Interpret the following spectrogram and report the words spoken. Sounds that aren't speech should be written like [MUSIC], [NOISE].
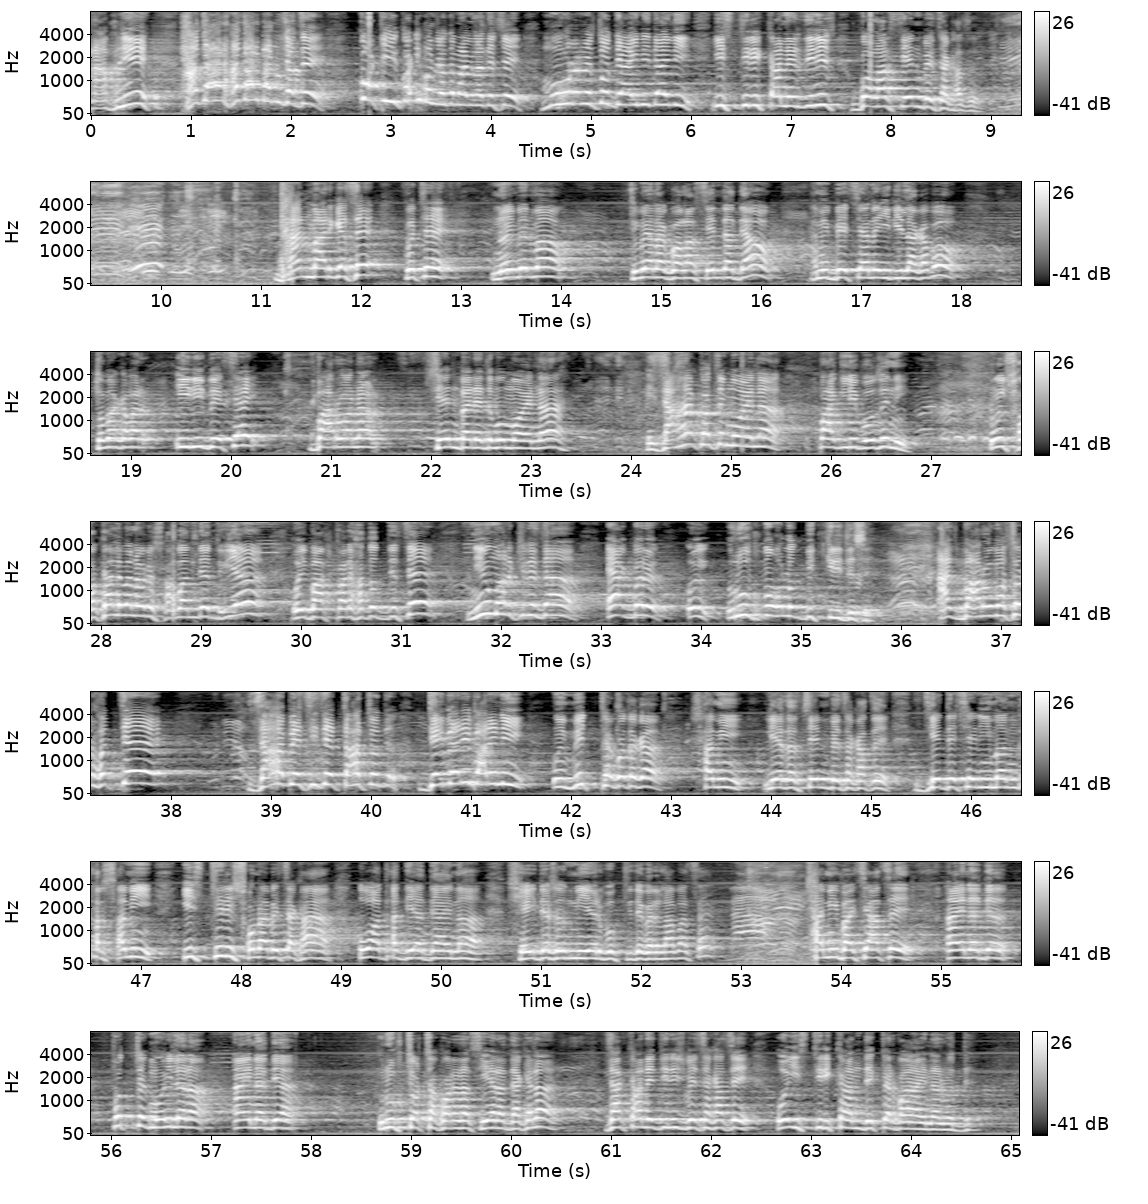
আর আপনি হাজার হাজার মানুষ আছে, কোটি কোটি মানুষ আছে বাংলাদেশে। মোহরানে তো দেয়নি দেয়নি। স্ত্রীর কানের জিনিস, গলার চেন বেচা খাচ্ছে। ধান মার গেছে করছে নইমের মা, তুমি না গলার চেনটা দাও, আমি বেছে আনে ইরি লাগাবো। তোমাকে আবার ইরি বেচে বারো আনার চেন বানিয়ে দেবো ময়না। যাহা কছে ময়না, পাগলি বোঝেনি। ওই সকালবেলা ওটা সাবান দিয়ে ধুইয়া ওই বাটপারে হাতত দিচ্ছে নিউ মার্কেটে যা একবার ওই রূপমহলত বিক্রি দিতেছে আজ বারো বছর হচ্ছে যা বেচিছে তা তো দেবারই পারেনি ওই মিথ্যা কথাকা স্বামী লিয়ে যা চেন বেচা খাচ্ছে। যে দেশের ইমানদার স্বামী স্ত্রী সোনা বেচা খায় ও আধা দিয়ে দেয় না। সেই দেশের মেয়ের বক্তৃতা করে লাভ আছে? স্বামী বাঁচে আছে আয়না দিয়ে প্রত্যেক মহিলারা আয়না দেয়া রূপচর্চা করে না সিয়ারা দেখে না। যার কানে জিনিস বেঁচে খাচ্ছে ওই স্ত্রী কান দেখতে পারবা আয়নার মধ্যে।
